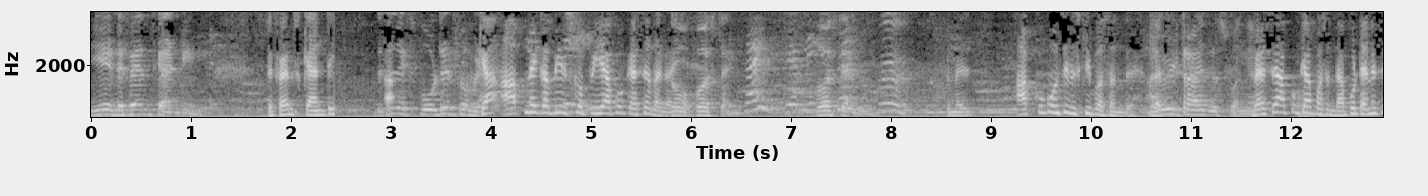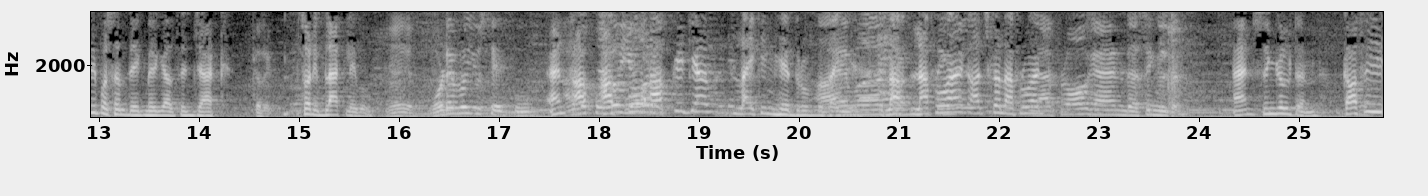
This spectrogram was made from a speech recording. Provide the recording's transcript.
ये defence canteen defence canteen this is exported from क्या आपने कभी इसको पिया आपको कैसे लगा no? First time first time आपको कौन सी विस्की पसंद है? I वैसे will try this one. Yeah. वैसे आपको क्या पसंद है? आपको टेनेसी पसंद है मेरे ख्याल से jack Correct. Sorry black label. Whatever you say, Pooh. And आप आपको आपके क्या लाइकिंग है ध्रुव बताइए? लाफ्रोएग single- आजकल Laphroaig Laphroaig and Singleton and Singleton काफ़ी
